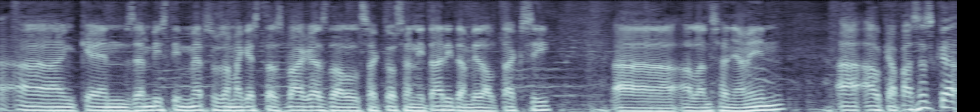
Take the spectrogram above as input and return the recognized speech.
eh, en què ens hem vist immersos en aquestes vagues del sector sanitari, també del taxi, eh, a l'ensenyament. Eh, el que passa és que,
